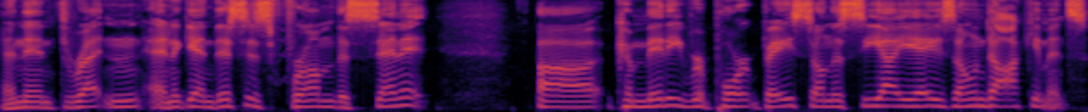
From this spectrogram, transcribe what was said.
And then threaten. And again, this is from the Senate uh, committee report based on the CIA's own documents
